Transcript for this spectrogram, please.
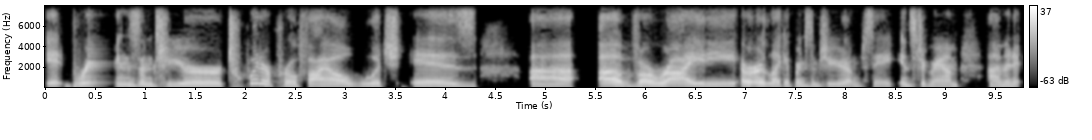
it brings them to your Twitter profile, which is uh, a variety, or, or, like it brings them to your, I'm going to say Instagram, um, and it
